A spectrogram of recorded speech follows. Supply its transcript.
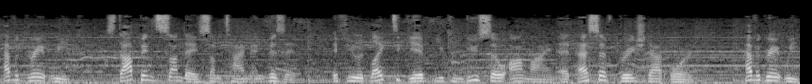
Have a great week. Stop in Sunday sometime and visit. If you would like to give, you can do so online at sfbridge.org. Have a great week.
